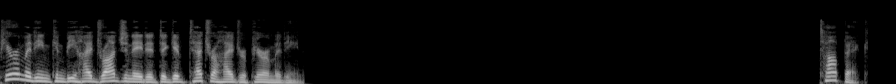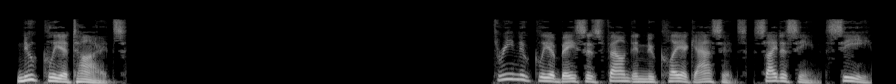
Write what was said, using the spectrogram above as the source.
Pyrimidine can be hydrogenated to give tetrahydropyrimidine. Topic: Nucleotides. Three nucleobases found in nucleic acids, cytosine C,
